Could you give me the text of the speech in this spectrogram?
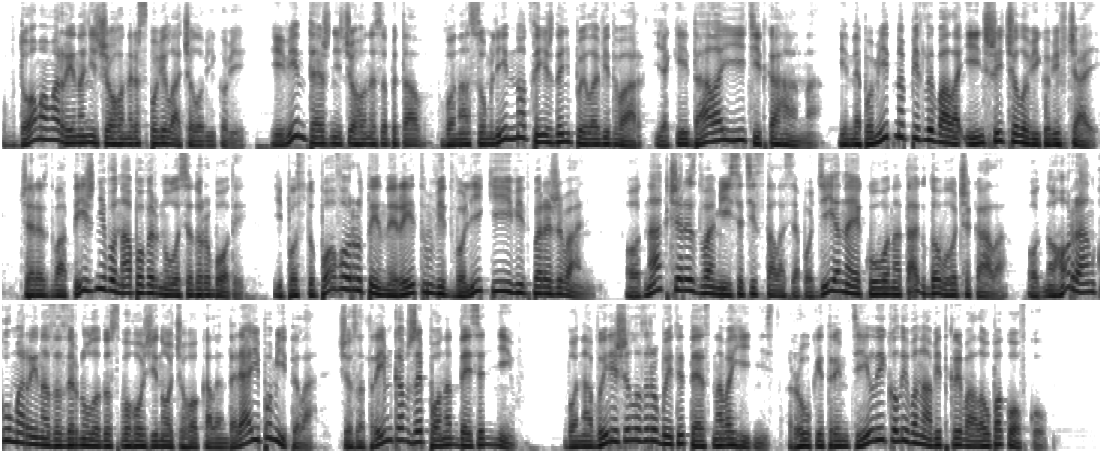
Вдома Марина нічого не розповіла чоловікові, і він теж нічого не запитав. Вона сумлінно тиждень пила відвар, який дала її тітка Ганна, і непомітно підливала інший чоловікові в чай. Через два тижні вона повернулася до роботи, і поступово рутинний ритм відволік її від переживань. Однак через два місяці сталася подія, на яку вона так довго чекала. Одного ранку Марина зазирнула до свого жіночого календаря і помітила, що затримка вже понад 10 днів. Вона вирішила зробити тест на вагітність. Руки тремтіли, коли вона відкривала упаковку.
